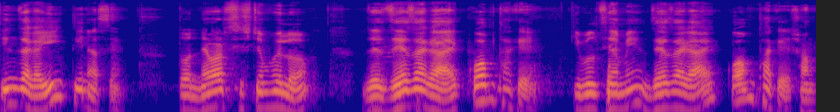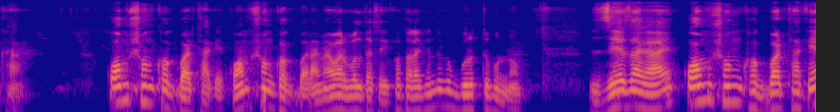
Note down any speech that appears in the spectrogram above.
তিন জায়গায় তিন আছে। তো নেওয়ার সিস্টেম হইল যে যে জায়গায় কম থাকে, কি বলছি আমি? যে জায়গায় কম থাকে সংখ্যা, কম সংখ্যক বার থাকে, কম সংখ্যক বার, আমি আবার বলতেছি কথাটা কিন্তু খুব গুরুত্বপূর্ণ। যে জায়গায় কম সংখ্যক বার থাকে,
